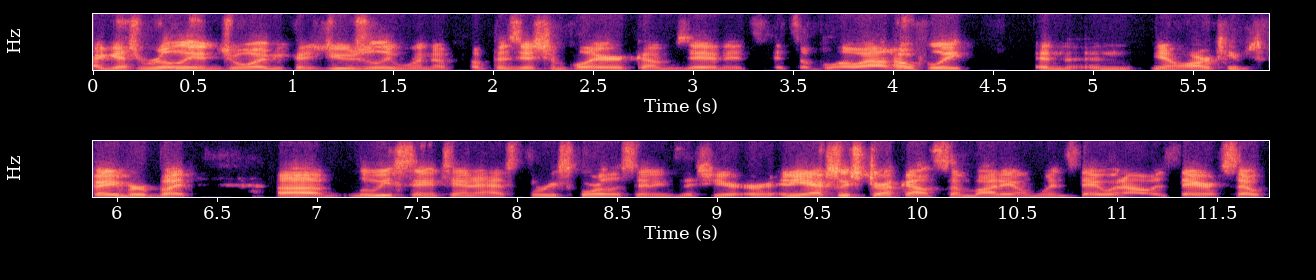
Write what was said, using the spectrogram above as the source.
I guess really enjoy because usually when a, a position player comes in it's it's a blowout. Hopefully in in you know our team's favor, but um, Luis Santana has three scoreless innings this year, and he actually struck out somebody on Wednesday when I was there. So,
